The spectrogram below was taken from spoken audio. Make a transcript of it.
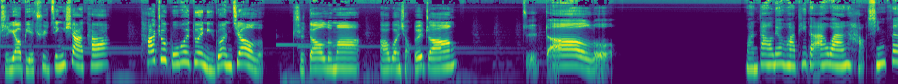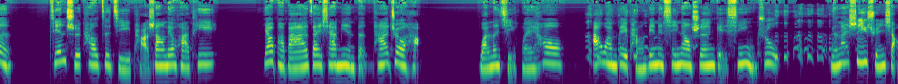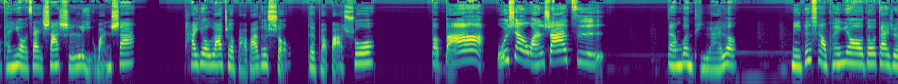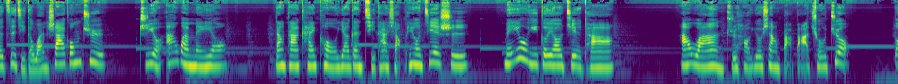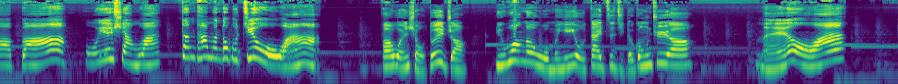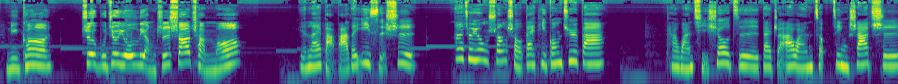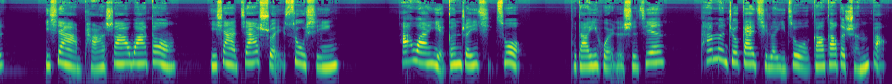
只要别去惊吓它，它就不会对你乱叫了。知道了吗，阿万小队长？知道了。玩到溜滑梯的阿丸好兴奋，坚持靠自己爬上溜滑梯，要爸爸在下面等他就好。玩了几回后，阿玩被旁边的嬉闹声给吸引住，原来是一群小朋友在沙池里玩沙。他又拉着爸爸的手，对爸爸说：“爸爸，我想玩沙子。”但问题来了，每个小朋友都带着自己的玩沙工具，只有阿玩没有。当他开口要跟其他小朋友借时，没有一个要借他。阿玩只好又向爸爸求救：“爸爸，我也想玩，但他们都不借我玩啊。”阿玩小队长，你忘了我们也有带自己的工具啊？没有啊。你看，这不就有两只沙铲吗？原来爸爸的意思是，那就用双手代替工具吧。他挽起袖子，带着阿丸走进沙池，一下爬沙挖洞，一下加水塑形。阿丸也跟着一起做。不到一会儿的时间，他们就盖起了一座高高的城堡。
